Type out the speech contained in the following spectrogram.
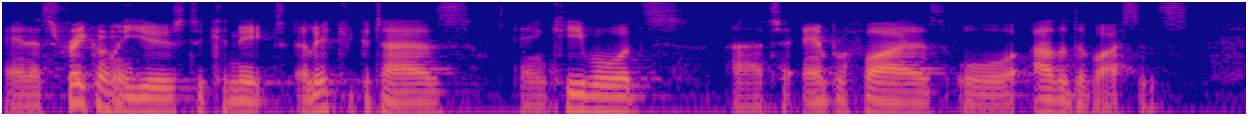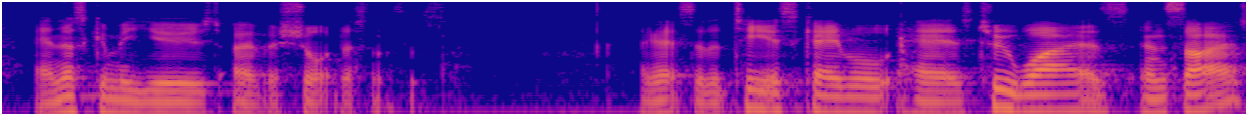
and it's frequently used to connect electric guitars and keyboards uh, to amplifiers or other devices. And this can be used over short distances. Okay, so the TS cable has two wires inside,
